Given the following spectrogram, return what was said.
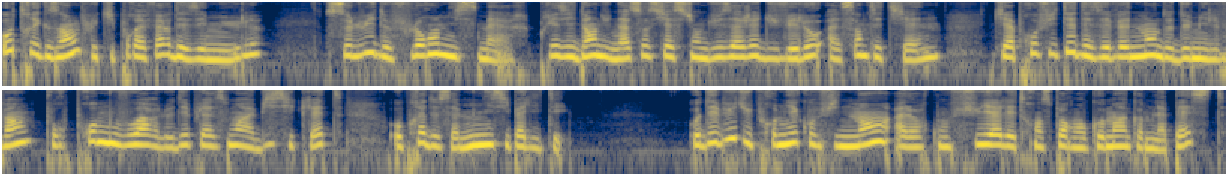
Autre exemple qui pourrait faire des émules, celui de Florent Mismer, président d'une association d'usagers du vélo à Saint-Étienne, qui a profité des événements de 2020 pour promouvoir le déplacement à bicyclette auprès de sa municipalité. Au début du premier confinement, alors qu'on fuyait les transports en commun comme la peste,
